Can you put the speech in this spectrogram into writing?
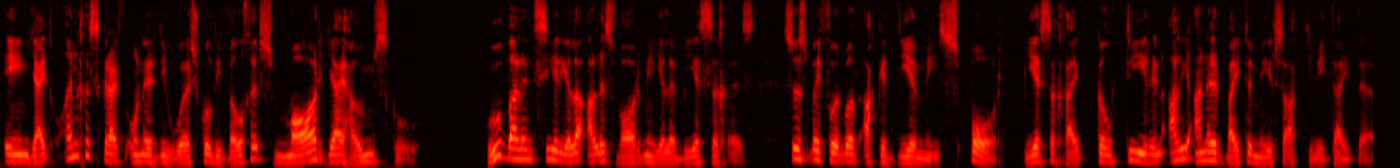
en jy het ingeskryf onder die Hoërskool Die Wilgers, maar jy homeschool. Hoe balanseer julle alles waarmee julle besig is, soos byvoorbeeld akademie, sport, besigheid, kultuur en al die ander buitemuurse aktiwiteite?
